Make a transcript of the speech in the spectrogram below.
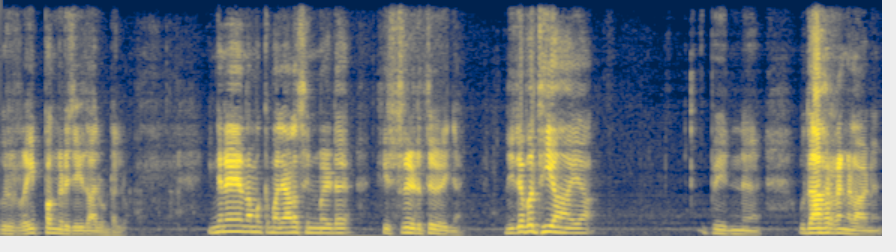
ഒരു റേപ്പ് അങ്ങോട്ട് ചെയ്താലുണ്ടല്ലോ. ഇങ്ങനെ നമുക്ക് മലയാള സിനിമയുടെ ഹിസ്റ്ററി എടുത്തു കഴിഞ്ഞാൽ നിരവധിയായ പിന്നെ ഉദാഹരണങ്ങളാണ്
